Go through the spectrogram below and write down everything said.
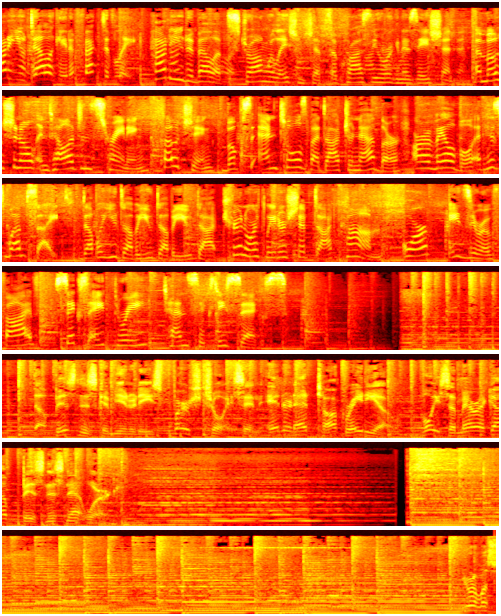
How do you delegate effectively? How do you develop strong relationships across the organization? Emotional intelligence training, coaching, books, and tools by Dr. Nadler are available at his website, www.truenorthleadership.com or 805 683 1066 the business community's first choice in Internet Talk Radio. Voice America Business Network.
